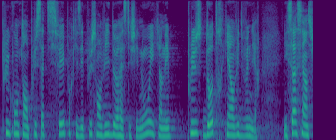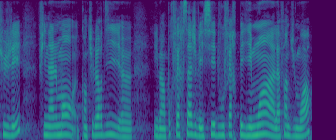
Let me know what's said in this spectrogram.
plus contents, plus satisfaits pour qu'ils aient plus envie de rester chez nous et qu'il y en ait plus d'autres qui aient envie de venir. Et ça, c'est un sujet. Finalement, quand tu leur dis, euh, eh ben, pour faire ça, je vais essayer de vous faire payer moins à la fin du mois,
